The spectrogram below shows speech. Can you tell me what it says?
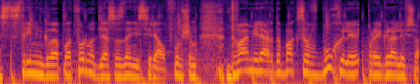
стриминговая платформа для создания сериалов. В общем, 2 миллиарда баксов вбухали, проиграли все.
